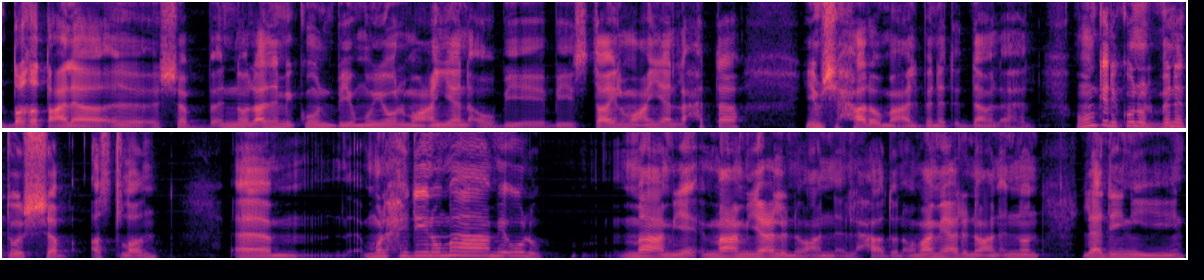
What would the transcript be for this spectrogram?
ضغط على آه، الشاب إنه لازم يكون بميول معين ب- بستايل معين لحتى يمشي حاله مع البنت قدام الأهل، وممكن يكونوا البنت والشاب أصلا آم، ملحدين وما عم يقولوا. ما عم ي... ما عم يعلنوا عن الحادهم أو ما عم يعلنوا عن إنهم لا دينيين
